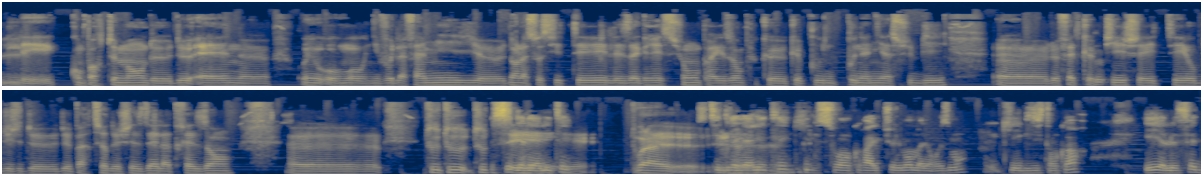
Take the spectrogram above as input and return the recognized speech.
les comportements de, de haine euh, au, au, niveau de la famille, euh, dans la société, les agressions par exemple que, que Punani a subi, euh, le fait que mm. Piche a été obligée de, de partir de chez elle à 13 ans, euh, tout, tout, toutes ces des réalités. Voilà, c'est des réalités qui sont encore actuellement malheureusement, qui existent encore. Et le fait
